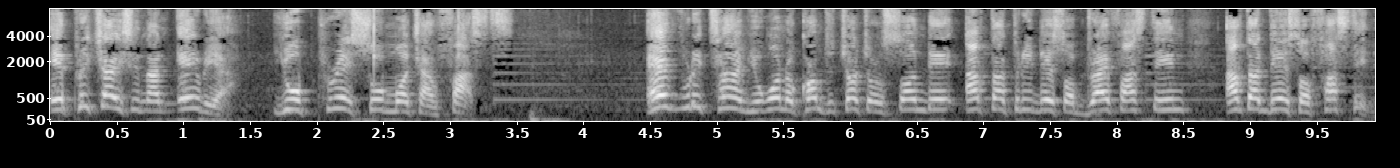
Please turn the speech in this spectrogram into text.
A preacher is in an area, you pray so much and fast. Every time you want to come to church on Sunday, after three days of dry fasting, after days of fasting,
